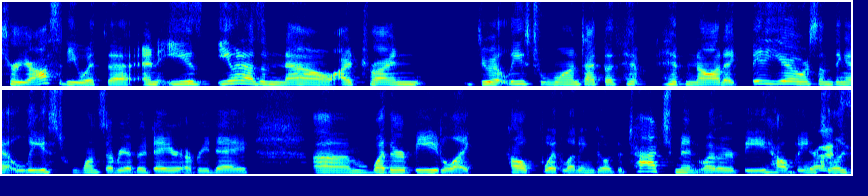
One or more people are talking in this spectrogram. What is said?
curiosity with it. And even as of now, I try and do at least one type of hip- hypnotic video or something at least once every other day or every day um, whether it be to like help with letting go of attachment whether it be helping yes. to like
